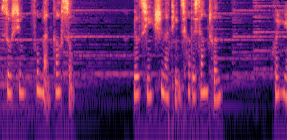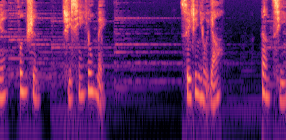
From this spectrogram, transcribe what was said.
酥胸丰满高耸，尤其是那挺翘的香臀，浑圆丰顺。曲线优美，随着扭摇，荡起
